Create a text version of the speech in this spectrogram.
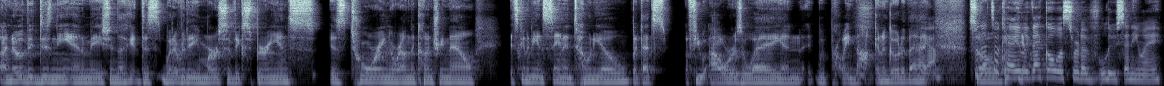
I know the Disney animation, like this whatever the immersive experience is touring around the country now. It's going to be in San Antonio, but that's a few hours away, and we're probably not going to go to that. yeah, So but that's but okay. yeah. Like that goal was sort of loose anyway.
